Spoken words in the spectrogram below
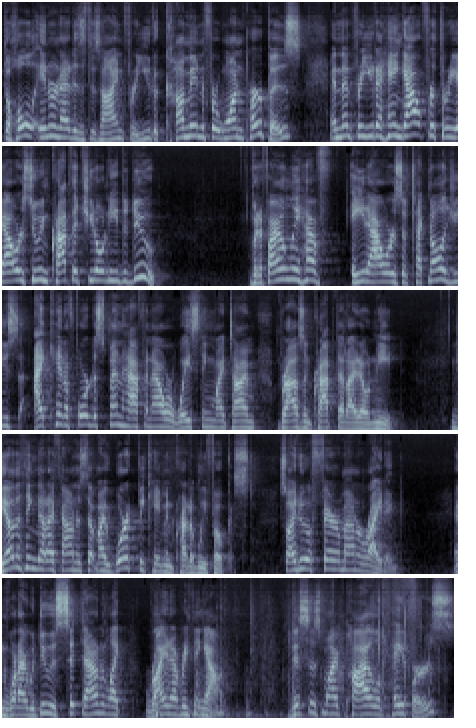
The whole internet is designed for you to come in for one purpose and then for you to hang out for three hours doing crap that you don't need to do. But if I only have eight hours of technology use, I can't afford to spend half an hour wasting my time browsing crap that I don't need. The other thing that I found is that my work became incredibly focused. So I do a fair amount of writing. And what I would do is sit down and like write everything out. This is my pile of papers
